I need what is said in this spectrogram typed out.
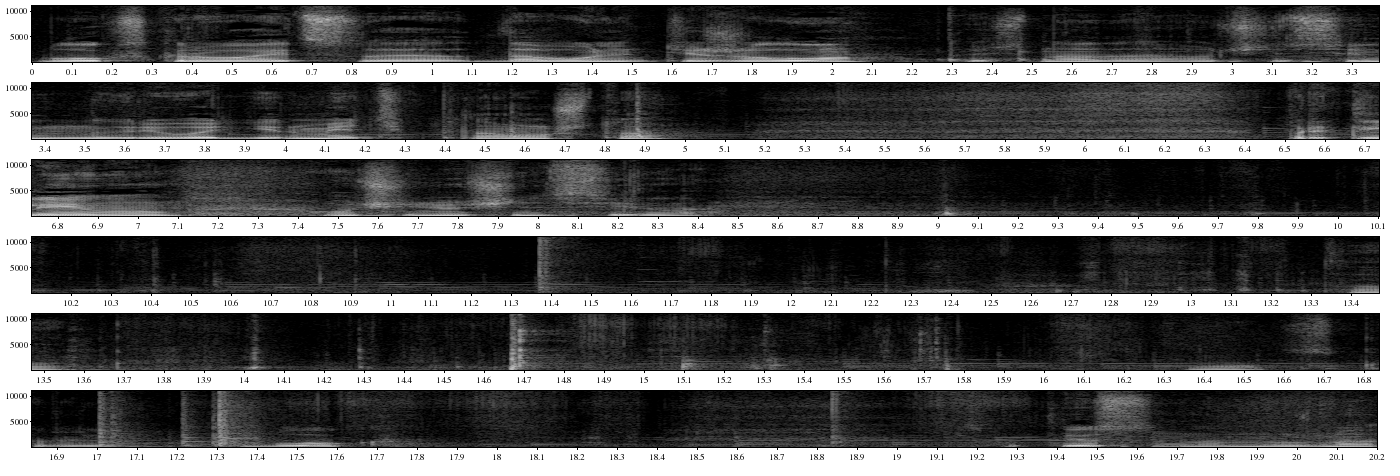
Блок скрывается довольно тяжело, то есть надо очень сильно нагревать герметик, потому что приклеен он очень-очень сильно. Так. Вот, скрыли блок. Соответственно, нам нужна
